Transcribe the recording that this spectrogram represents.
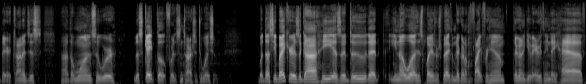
they're kind of just uh, the ones who were the scapegoat for this entire situation. But Dusty Baker is a guy. He is a dude that you know what his players respect him. They're going to fight for him. They're going to give everything they have.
